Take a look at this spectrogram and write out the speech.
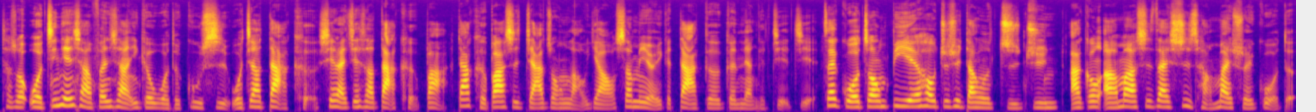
他说：“我今天想分享一个我的故事。我叫大可，先来介绍大可爸。大可爸是家中老幺，上面有一个大哥跟两个姐姐。在国中毕业后就去当了职军。阿公阿嬷是在市场卖水果的。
